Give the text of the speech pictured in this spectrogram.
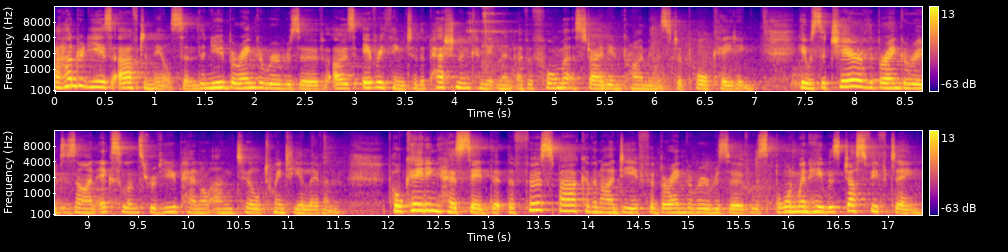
A hundred years after Nielsen, the new Barangaroo Reserve owes everything to the passion and commitment of a former Australian Prime Minister, Paul Keating. He was the chair of the Barangaroo Design Excellence Review Panel until 2011. Paul Keating has said that the first spark of an idea for Barangaroo Reserve was born when he was just 15,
